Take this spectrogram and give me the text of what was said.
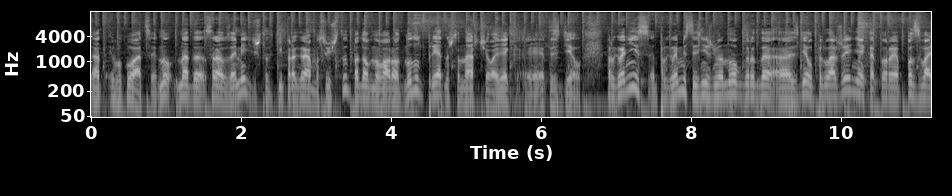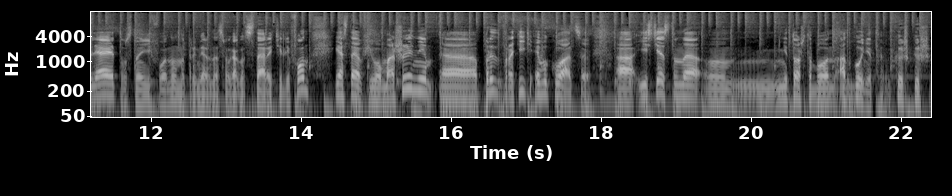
от эвакуации. Ну, надо сразу заметить, что такие программы существуют подобного рода. Но тут приятно, что наш человек э, это сделал. Программист, программист из Нижнего Новгорода э, сделал приложение, которое позволяет, установив его, ну, например, на свой какой-то старый телефон и оставив его в машине, э, предотвратить эвакуацию. А, естественно, не то чтобы он отгонит кыш-кыш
